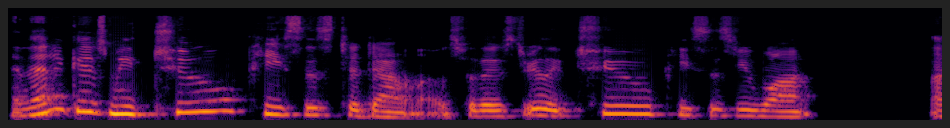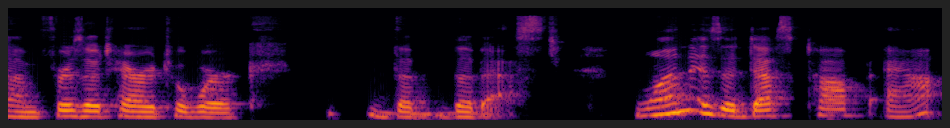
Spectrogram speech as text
And then it gives me two pieces to download. So there's really two pieces you want um, for Zotero to work the, the best. One is a desktop app.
